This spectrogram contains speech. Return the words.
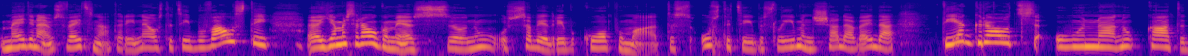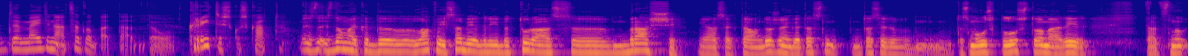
mēģinājums veicināt arī neusticību valstī. Uh, ja mēs raugamies nu, uz sabiedrību kopumā, tas uzticības līmenis šādā veidā tiek grauds, un nu, kā tad mēģināt saglabāt tādu kritisku skatu? Es, es domāju, ka Latvijas sabiedrība turās braši, jāsaka tā, un droši vien tas, tas, ir, tas mūsu pluss tomēr ir tāds nu,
